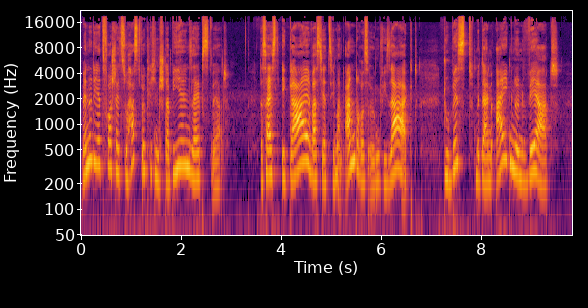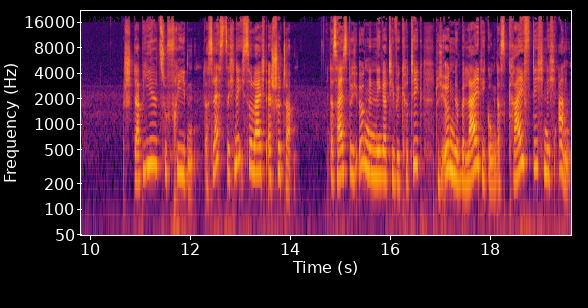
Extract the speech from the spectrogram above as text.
wenn du dir jetzt vorstellst, du hast wirklich einen stabilen Selbstwert. Das heißt, egal was jetzt jemand anderes irgendwie sagt, du bist mit deinem eigenen Wert stabil zufrieden. Das lässt sich nicht so leicht erschüttern. Das heißt, durch irgendeine negative Kritik, durch irgendeine Beleidigung, das greift dich nicht an.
